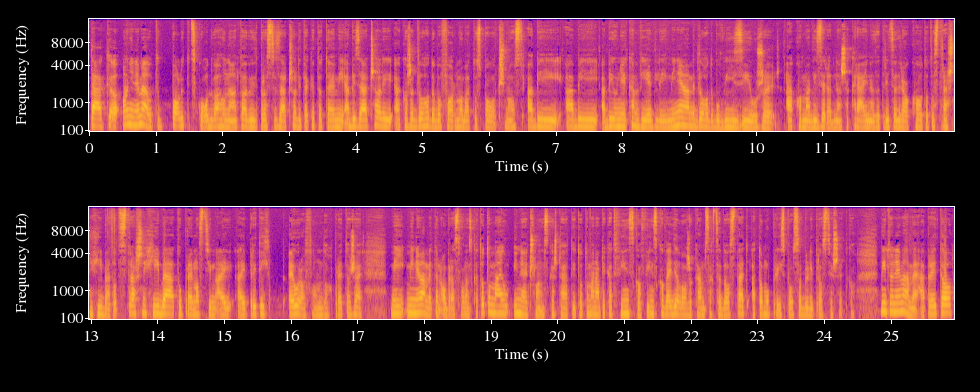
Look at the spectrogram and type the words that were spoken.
tak e, oni nemajú tú politickú odvahu na to, aby proste začali takéto témy, aby začali akože dlhodobo formovať tú spoločnosť, aby, aby, aby ju niekam viedli. My nemáme dlhodobú víziu, že ako má vyzerať naša krajina za 30 rokov. Toto strašne chýba. Toto strašne chýba. Tu premostím aj, aj pri tých eurofondoch, pretože my, my nemáme ten obraz Slovenska. Toto majú iné členské štáty. Toto má napríklad Fínsko. Fínsko vedelo, že kam sa chce dostať a tomu prispôsobili proste všetko. My to nemáme a preto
